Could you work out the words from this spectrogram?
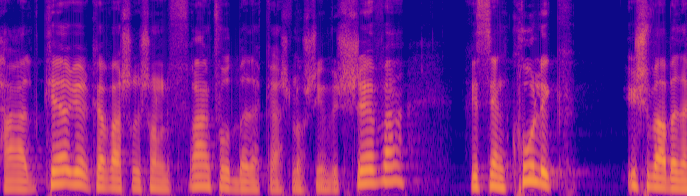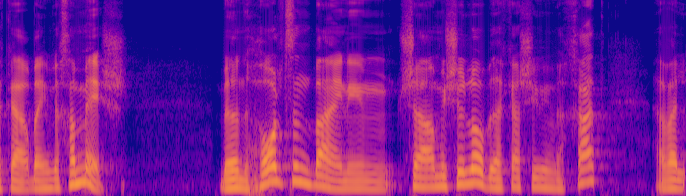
הרלד קרגר כבש ראשון לפרנקפורט בדקה 37, קריסטיאן קוליק השווה בדקה 45. ברנד הולצנביין עם שער משלו בדקה 71, אבל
